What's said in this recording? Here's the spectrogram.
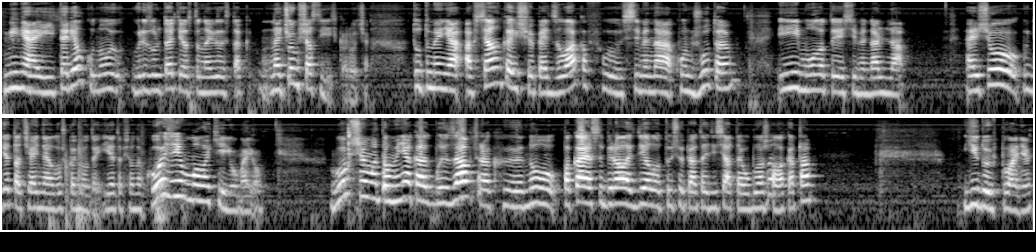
меня, и тарелку, но в результате остановилась так, на чем сейчас есть, короче. Тут у меня овсянка, еще 5 злаков, э, семена кунжута и молотые семена льна. А еще где-то чайная ложка меда. И это все на козьем молоке, ё-моё. В общем, это у меня как бы завтрак, э, но пока я собиралась, делала то все пятое, десятое, ублажала кота. Едой в плане.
